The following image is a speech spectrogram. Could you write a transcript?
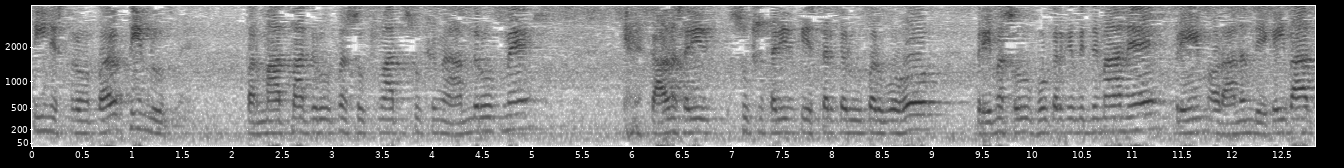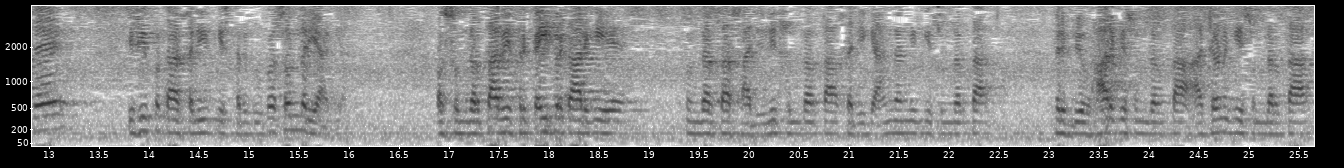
तीन स्तरों पर, तीन रूप में। परमात्मा के रूप में, सूक्ष्म सूक्ष्म आनंद रूप में। कारण शरीर, सूक्ष्म शरीर के स्तर के रूप पर वो हो, प्रेम स्वरूप होकर के विद्यमान है, प्रेम और आनंद एक ही बात है। इसी प्रकार शरीर के स्तर के ऊपर सौंदर्य आ गया। और सुंदरता भी फिर कई प्रकार की है। सुंदरता, शारीरिक सुंदरता, शरीर के अंग अंग की सुंदरता। फिर व्यवहार की सुंदरता, आचरण की सुंदरता,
